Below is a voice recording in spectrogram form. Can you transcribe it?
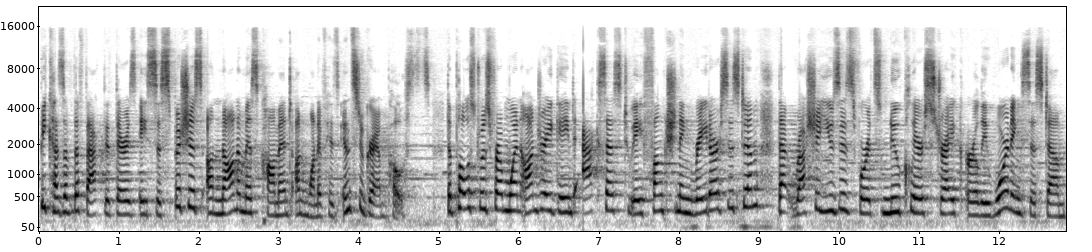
because of the fact that there is a suspicious anonymous comment on one of his Instagram posts. The post was from when Andre gained access to a functioning radar system that Russia uses for its nuclear strike early warning system,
